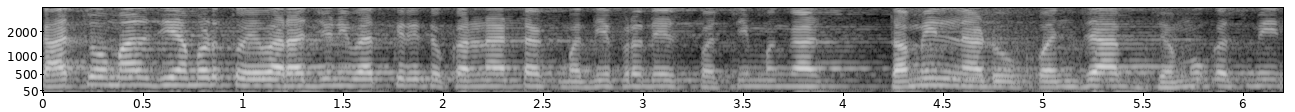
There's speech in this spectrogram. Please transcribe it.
કાચો માલ જ્યાં મળતો એવા રાજ્યોની વાત કરીએ તો કર્ણાટક, મધ્યપ્રદેશ, પશ્ચિમ બંગાળ, તમિલનાડુ, પંજાબ, જમ્મુ કાશ્મીર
